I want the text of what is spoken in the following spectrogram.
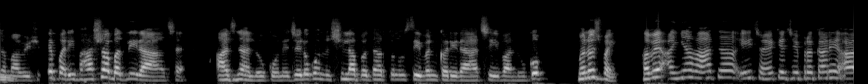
જમાવી શકીએ. પરિભાષા બદલી રહ્યા છે આજના લોકોને. જે લોકો નશીલા પદાર્થોનું સેવન કરી રહ્યા છે એવા લોકો. મનોજભાઈ હવે અહીંયા વાત એ છે કે જે પ્રકારે આ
